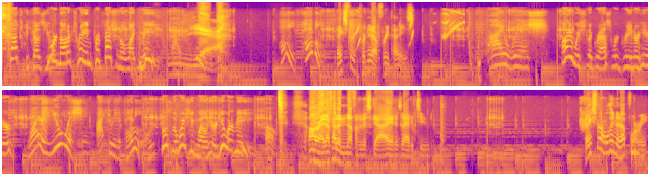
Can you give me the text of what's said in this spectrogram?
That's because you're not a trained professional like me. Mm, yeah. Hey, Penny! Thanks for putting out free pennies. I wish. I wish the grass were greener here. Why are you wishing? I threw the penny in. Who's the wishing well here, you or me? Oh, Alright, I've had enough of this guy and his attitude. Thanks for holding it up for me.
